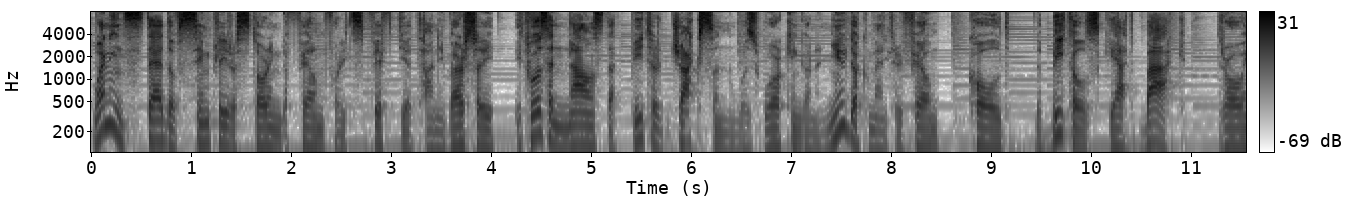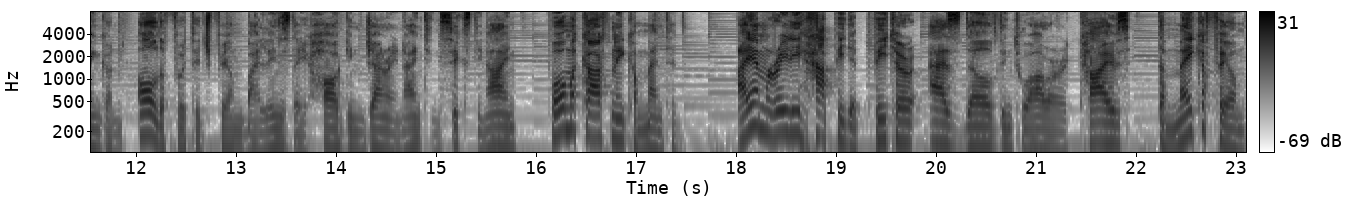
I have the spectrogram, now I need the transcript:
When instead of simply restoring the film for its 50th anniversary, it was announced that Peter Jackson was working on a new documentary film called The Beatles Get Back, drawing on all the footage filmed by Lindsay Hogg in January 1969, Paul McCartney commented, I am really happy that Peter has delved into our archives to make a film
